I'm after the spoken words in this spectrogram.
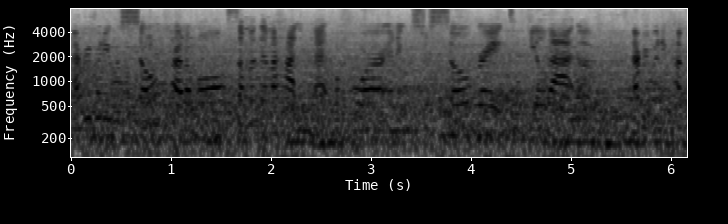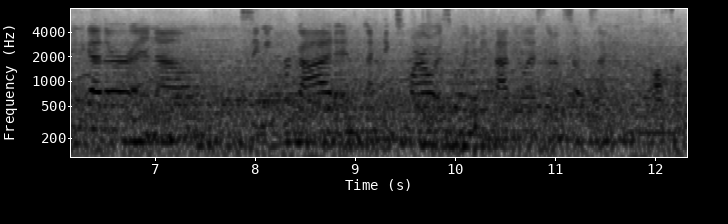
Everybody was so incredible. Some of them I hadn't met before and it was just so great to feel that of everybody coming together and Awesome.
